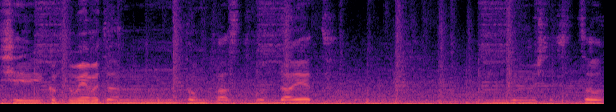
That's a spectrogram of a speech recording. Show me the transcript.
Dzisiaj kontynuujemy ten, tą fast food diet. Będziemy myśleć, co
